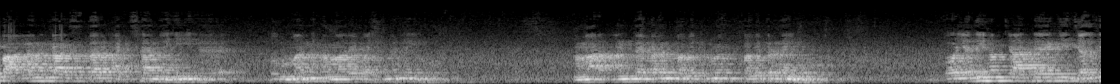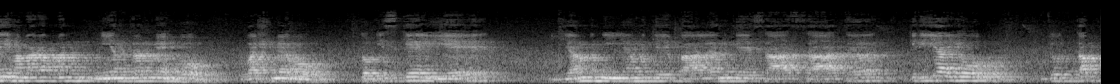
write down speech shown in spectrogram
पालन का स्तर अच्छा नहीं है तो मन हमारे वश में नहीं हो हमारा अंतकरण पवित्र पवित्र नहीं हो और यदि हम चाहते हैं कि जल्दी हमारा मन नियंत्रण में हो, वश में हो तो इसके लिए यम नियम के पालन के साथ साथ क्रिया योग जो तप,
